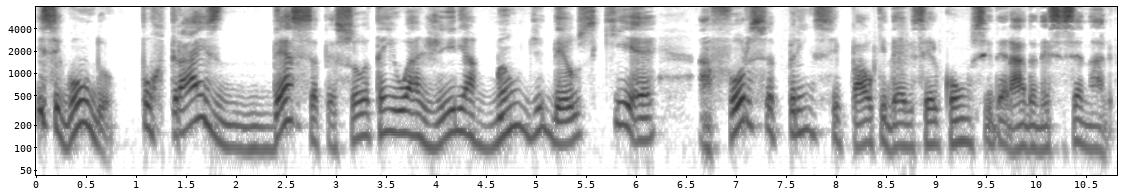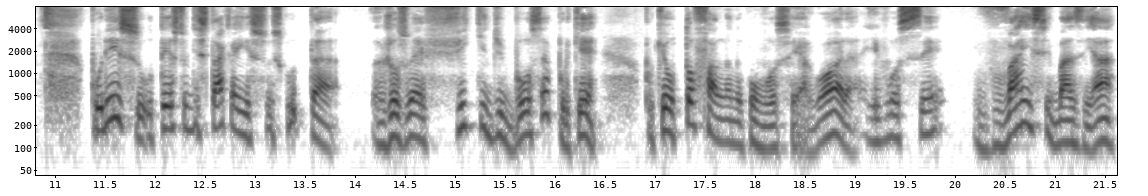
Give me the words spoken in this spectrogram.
E segundo, por trás dessa pessoa tem o agir e a mão de Deus, que é a força principal que deve ser considerada nesse cenário. Por isso, o texto destaca isso. Escuta, Josué, fique de boa. Sabe por quê? Porque eu estou falando com você agora e você vai se basear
